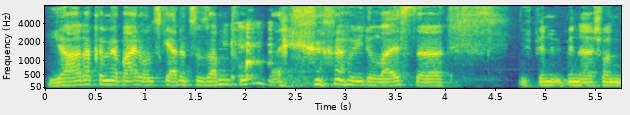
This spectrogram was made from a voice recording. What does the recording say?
Ja, da können wir beide uns gerne zusammentun. Wie du weißt, äh, ich bin, bin da schon,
